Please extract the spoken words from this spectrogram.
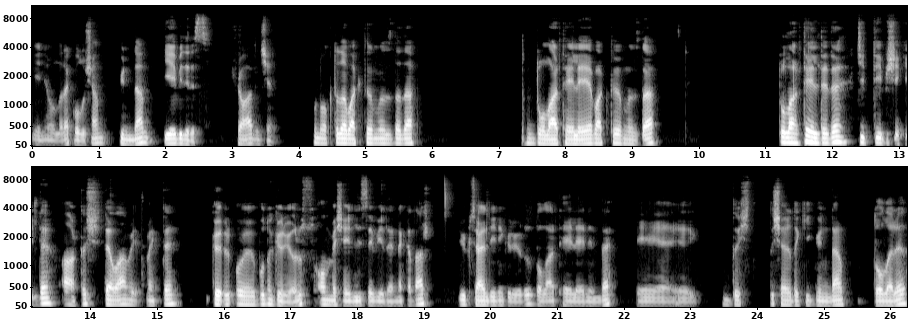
yeni olarak oluşan gündem diyebiliriz şu an için. Bu noktada baktığımızda da dolar TL'ye baktığımızda dolar TL'de de ciddi bir şekilde artış devam etmekte. Bunu görüyoruz. 15.50 seviyelerine kadar yükseldiğini görüyoruz. Dolar TL'nin de dış dışarıdaki gündem doları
